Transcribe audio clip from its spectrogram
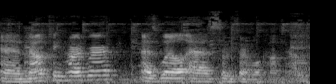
and mounting hardware, as well as some thermal compound.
